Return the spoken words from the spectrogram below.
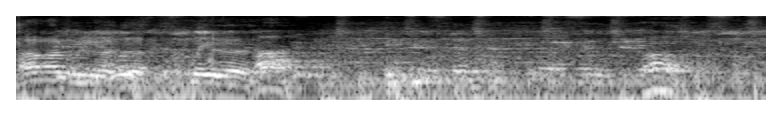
I like when you like that.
